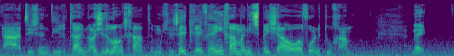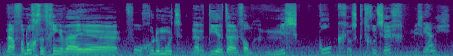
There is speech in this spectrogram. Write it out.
Ja, het is een dierentuin. Als je er langs gaat, moet je er zeker even heen gaan. Maar niet speciaal voor naartoe gaan. Nee, nou, vanochtend gingen wij vol goede moed naar de dierentuin van Miskolk, als ik het goed zeg. Miskolk. Ja.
